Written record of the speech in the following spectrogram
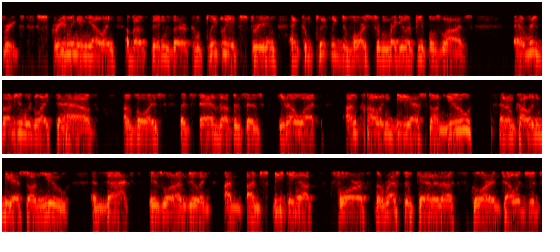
freaks, screaming and yelling about things that are completely extreme and completely divorced from regular people's lives. Everybody would like to have a voice that stands up and says, you know what? I'm calling BS on you, and I'm calling BS on you. And that is what I'm doing. I'm, I'm speaking up for the rest of Canada who are intelligent,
